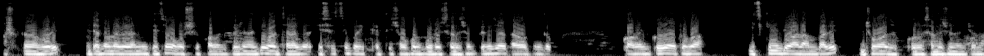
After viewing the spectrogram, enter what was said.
পাঁচশো টাকা করে। এটা তোমরা যারা নিতে চাও, অবশ্যই কমেন্ট করে জানাতে যারা যারা এসএসসি পরীক্ষার্থী, সকল বোর্ডের সাজেশন পেতে চাও, তারাও কিন্তু কমেন্ট করে অথবা স্ক্রিনে দেওয়া নাম্বারে যোগাযোগ করো সাজেশনের জন্য।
